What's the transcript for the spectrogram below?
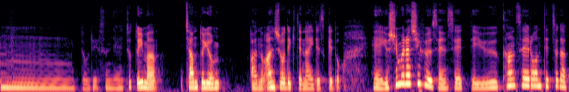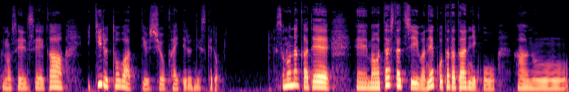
うんとですねちょっと今ちゃんと読あの暗唱できてないですけど、えー、吉村志風先生っていう感性論哲学の先生が「生きるとは」っていう詩を書いてるんですけどその中で、えー、まあ、私たちはねこうただ単にこう、あのー、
